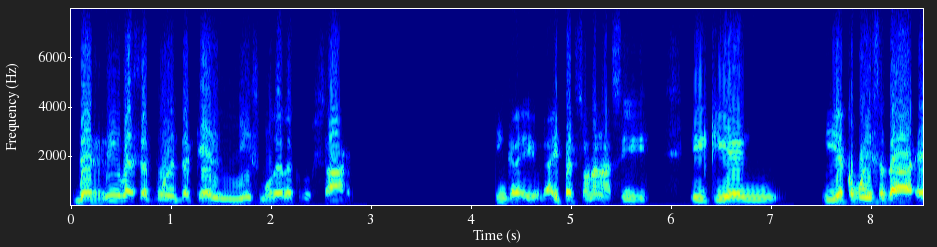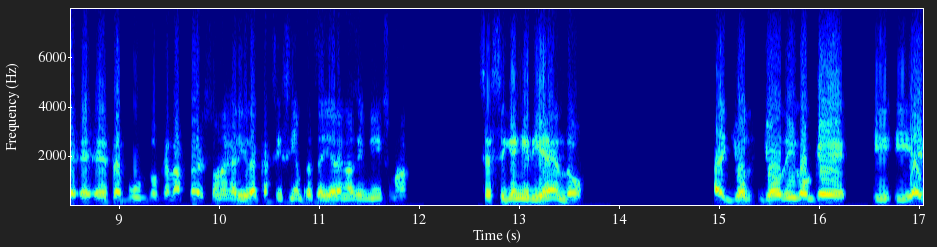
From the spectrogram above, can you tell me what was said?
Derriba ese puente que él mismo debe cruzar. Increíble. Hay personas así. Y quien, y es como dice e, e, este punto, que las personas heridas casi siempre se hieren a sí mismas. Se siguen hiriendo. Yo, yo digo que y, y hay,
